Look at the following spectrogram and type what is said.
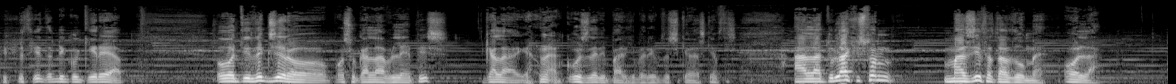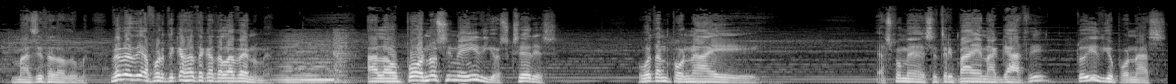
Ήταν νοικοκυρέα. Ότι δεν ξέρω πόσο καλά βλέπεις. Καλά για να ακούς δεν υπάρχει περίπτωση και να σκέφτεσαι. Αλλά τουλάχιστον μαζί θα τα δούμε όλα. Μαζί θα τα δούμε. Βέβαια διαφορετικά θα τα καταλαβαίνουμε. Αλλά ο πόνος είναι ίδιος Ξέρεις. Όταν πονάει Ας πούμε σε τρυπάει ένα γκάθι Το ίδιο πονάς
